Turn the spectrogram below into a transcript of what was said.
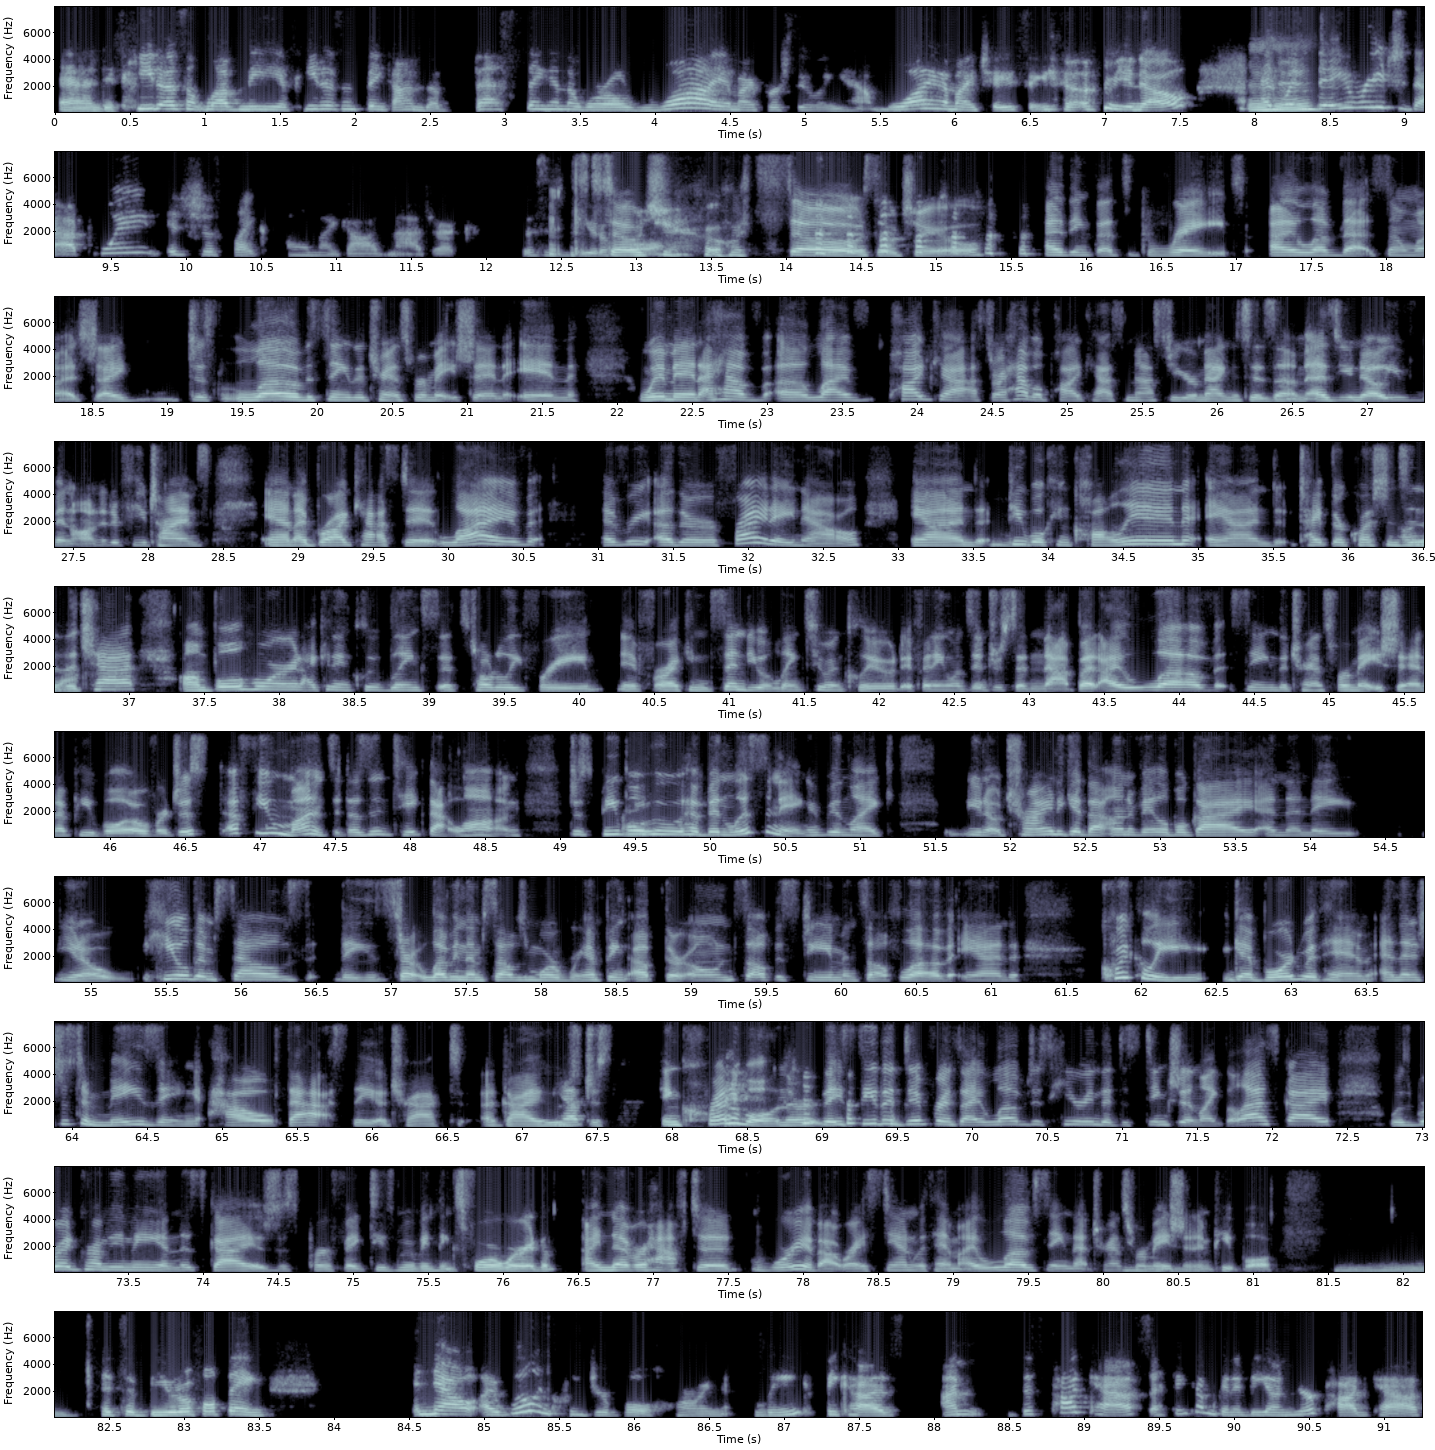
and if he doesn't love me, if he doesn't think I'm the best thing in the world, why am I pursuing him? Why am I chasing him? You know? Mm-hmm. And when mm-hmm. they reach that point, it's just like, oh my God, magic. This is beautiful. So true. It's so, so true. I think that's great. I love that so much. I just love seeing the transformation in women. I have a live podcast, or I have a podcast, Master Your Magnetism. As you know, you've been on it a few times, and I broadcast it live every other Friday now, and mm-hmm. people can call in and type their questions oh, into yeah. the chat on Bullhorn. I can include links; it's totally free. If or I can send you a link to include if anyone's interested in that. But I love seeing the transformation of people over just a few months. It doesn't take that long. Just people right. who have been listening have been like, you know, trying to get that unavailable guy, and then they you know heal themselves. They start loving themselves more ramping up their own self-esteem and self-love and quickly get bored with him. And then it's just amazing how fast they attract a guy who's yep. just incredible. And they they see the difference. I love just hearing the distinction like the last guy was breadcrumbing me and this guy is just perfect. He's moving things forward. I never have to worry about where i stand with him. I love seeing that transformation mm-hmm. in people. Mm-hmm. it's a beautiful thing and now I will include your bullhorn link because I'm this podcast. I think I'm going to be on your podcast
